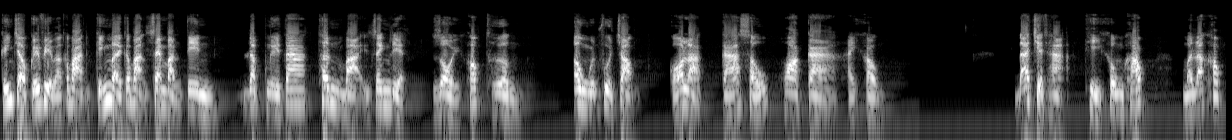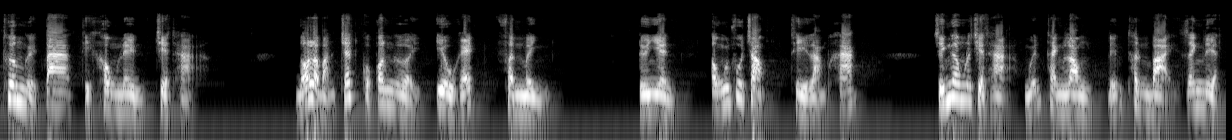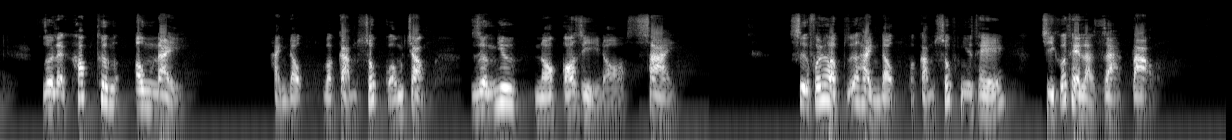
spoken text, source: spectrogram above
Kính chào quý vị và các bạn, kính mời các bạn xem bản tin Đập người ta thân bại danh liệt rồi khóc thương. Ông Nguyễn Phú Trọng có là cá sấu hoa cà hay không? Đã triệt hạ thì không khóc Mà đã khóc thương người ta thì không nên triệt hạ. Đó là bản chất của con người yêu ghét phân mình. Tuy nhiên ông Nguyễn Phú Trọng thì làm khác. Chính ông đã triệt hạ Nguyễn Thành Long đến thân bại danh liệt Rồi lại khóc thương ông này. Hành động và cảm xúc của ông Trọng dường như nó có gì đó sai. Sự phối hợp giữa hành động và cảm xúc như thế chỉ có thể là giả tạo.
